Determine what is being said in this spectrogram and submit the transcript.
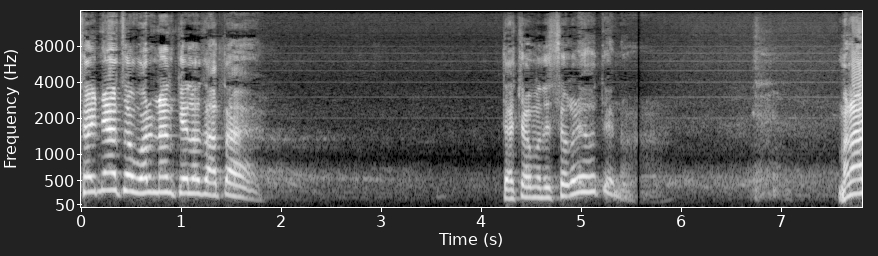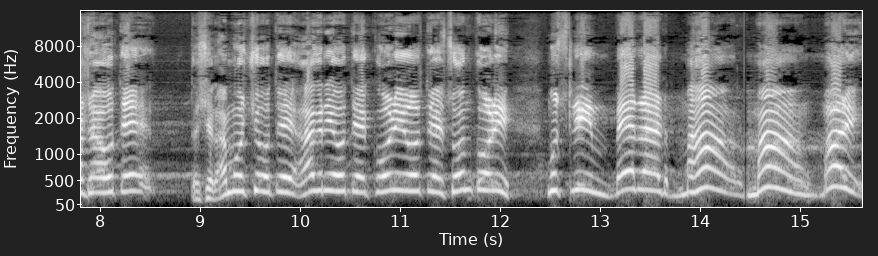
सैन्याचं वर्णन केलं जात आहे. त्याच्यामध्ये सगळे होते ना. मराठा होते तसे रामोशी होते आगरी होते कोळी होते सोनकोळी मुस्लिम बेरड महार मांग माळी.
